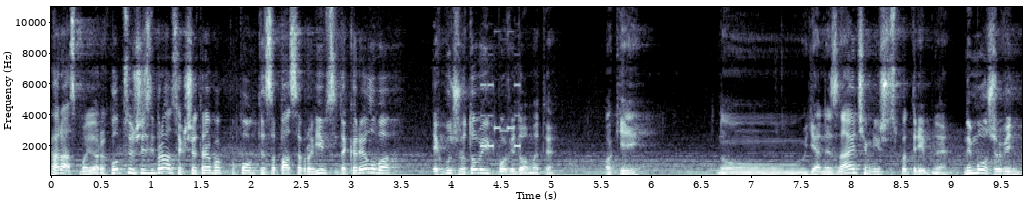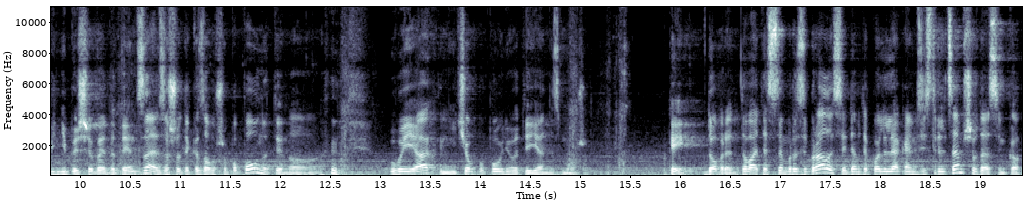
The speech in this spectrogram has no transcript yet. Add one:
Гаразд, майоре, хлопці вже зібралися, якщо треба поповнити запаси врагівця та Кирилова, як будеш готовий, повідомити. Окей. Ну, я не знаю, чи мені щось потрібне. Не можу він мені більше видати. Я не знаю, за що ти казав, що поповнити, але воях нічого поповнювати я не зможу. Окей, добре, давайте з цим розібралися. Йдемте полялякаємо зі стрільцем швидесенько.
